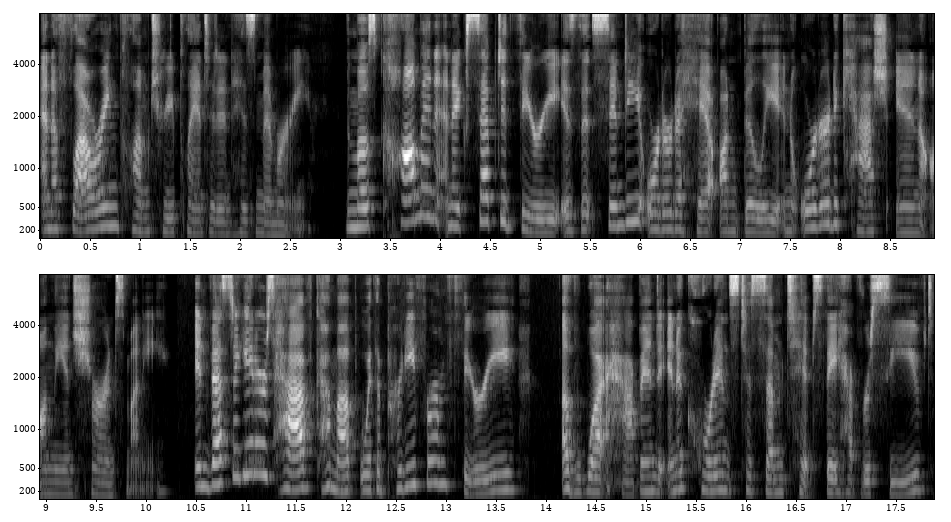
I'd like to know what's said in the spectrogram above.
and a flowering plum tree planted in his memory. The most common and accepted theory is that Cindy ordered a hit on Billy in order to cash in on the insurance money. Investigators have come up with a pretty firm theory of what happened in accordance to some tips they have received,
